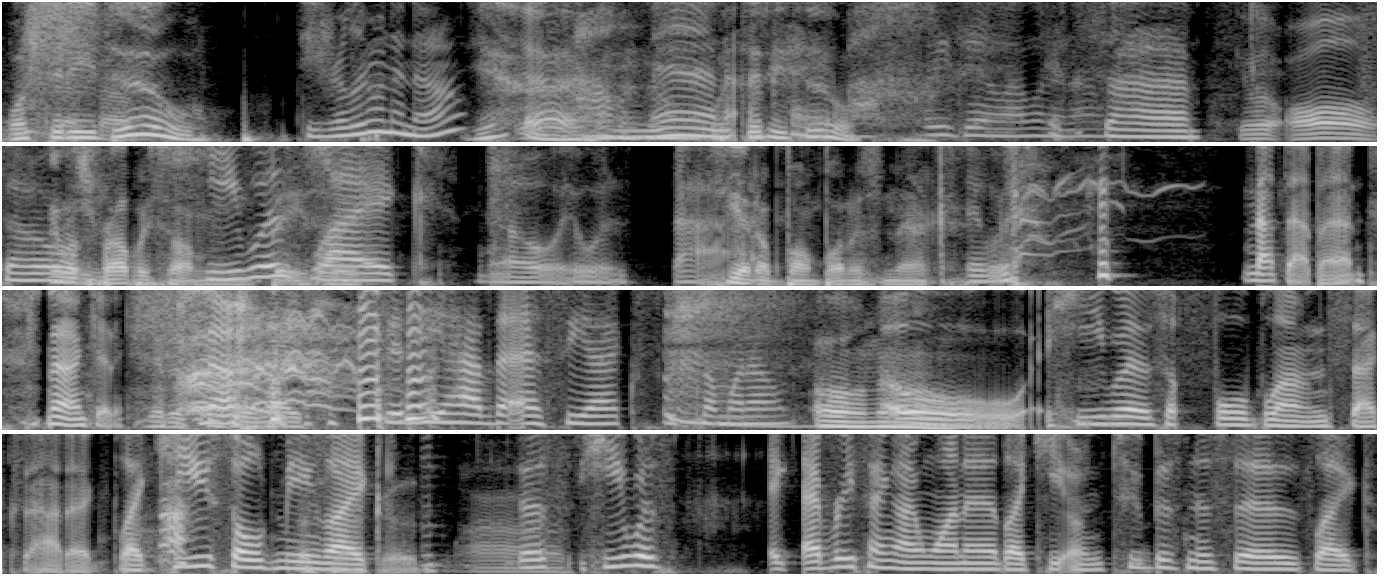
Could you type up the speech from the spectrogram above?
What did he do? do you really want to know? Yeah. Yeah. Oh wanna know. man, What did he do? What do you do? I want to It's know. uh, give it all. so It was probably something. he was basic. like, no, it was bad. he had a bump on his neck. It was not that bad. No, I'm kidding. Get a. Did he have the SCX with someone else? Oh no. Oh, he was a full blown sex addict. Like he sold me That's like good. Wow. this. He was like, everything I wanted. Like he owned two businesses, like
